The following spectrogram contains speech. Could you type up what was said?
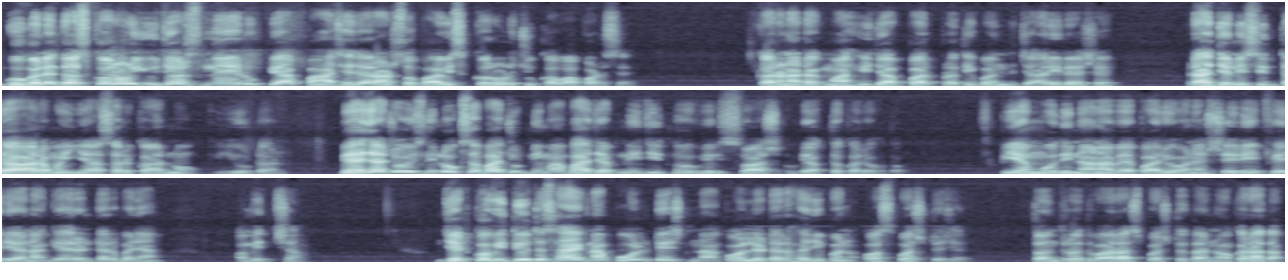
ગૂગલે દસ કરોડ યુઝર્સને રૂપિયા પાંચ હજાર આઠસો બાવીસ કરોડ ચૂકવવા પડશે. કર્ણાટકમાં હિજાબ પર પ્રતિબંધ જારી રહેશે. રાજ્યની સિદ્ધારમૈયા સરકારનો યુટર્ન. બે હજાર ચોવીસની લોકસભા ચૂંટણીમાં ભાજપની જીતનો વિશ્વાસ વ્યક્ત કર્યો હતો. પીએમ મોદી નાના વેપારીઓ અને શેરી ફેરિયાના ગેરંટર બન્યા અમિત શાહ. જેટકો વિદ્યુત સહાયકના પોલ ટેસ્ટના કોલ લેટર હજી પણ અસ્પષ્ટ છે. તંત્ર દ્વારા સ્પષ્ટતા ન કરાતા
